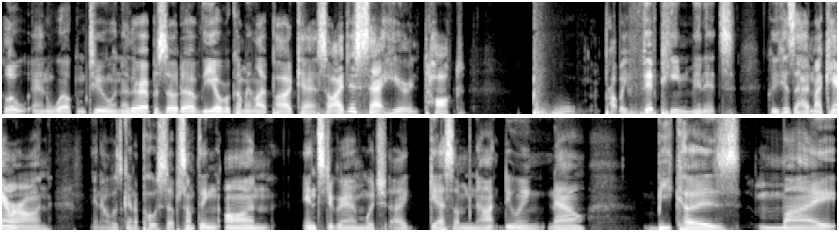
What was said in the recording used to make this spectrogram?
Hello, and welcome to another episode of the Overcoming Life podcast. So, I just sat here and talked probably 15 minutes because I had my camera on and I was going to post up something on Instagram, which I guess I'm not doing now because my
